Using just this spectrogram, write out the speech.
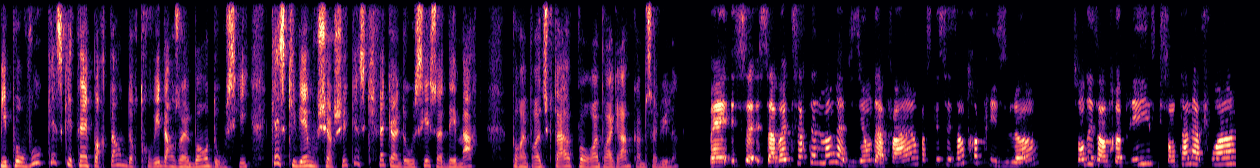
mais pour vous, qu'est-ce qui est important de retrouver dans un bon dossier? Qu'est-ce qui vient vous chercher? Qu'est-ce qui fait qu'un dossier se démarque pour un producteur, pour un programme comme celui-là? Bien, ça, va être certainement la vision d'affaires parce que ces entreprises-là sont des entreprises qui sont à la fois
